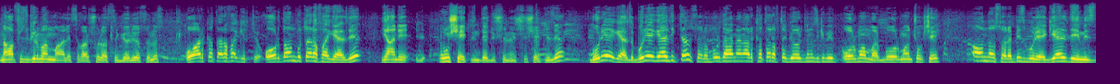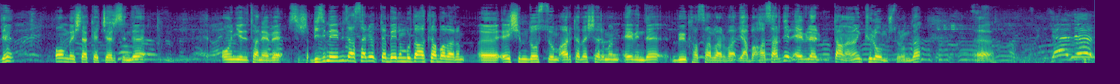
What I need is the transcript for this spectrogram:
Nafiz Gürman Mahallesi var şurası görüyorsunuz. O arka tarafa gitti. Oradan bu tarafa geldi. Yani U şeklinde düşünün şu şekilde. Buraya geldi. Buraya geldikten sonra burada hemen arka tarafta gördüğünüz gibi orman var. Bu orman çok şey. Ondan sonra biz buraya geldiğimizde 15 dakika içerisinde 17 tane eve sıçradı. Bizim evimizde hasar yok da benim burada akrabalarım, e, eşim, dostum, arkadaşlarımın evinde büyük hasarlar var. Ya bu hasar değil evler tamamen kül olmuş durumda. Evet. Geldim.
